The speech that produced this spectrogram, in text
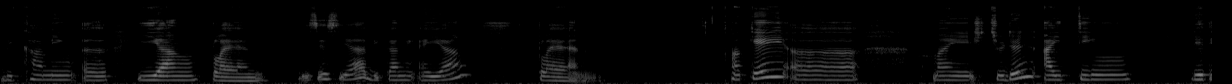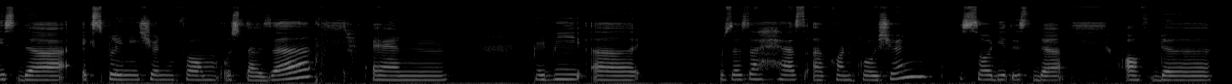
becoming a young plant. This is yeah becoming a young plant. Okay uh, my student I think that is the explanation from Ustazah. And maybe uh, Ustazah has a conclusion so this is the of the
